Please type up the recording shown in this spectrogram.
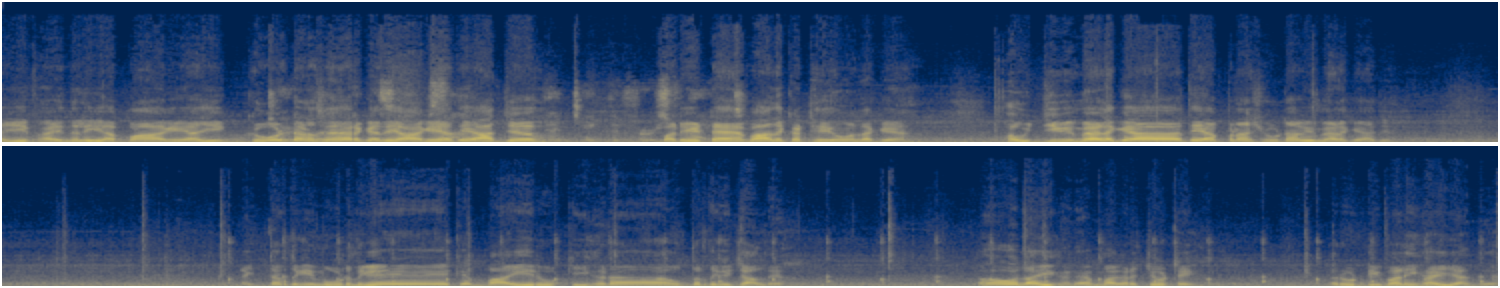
ਲੈ ਜੀ ਫਾਈਨਲੀ ਆਪਾਂ ਆ ਗਏ ਆ ਜੀ 골ਡਨ ਸ਼ਹਿਰ ਕਹਿੰਦੇ ਆ ਗਏ ਆ ਤੇ ਅੱਜ ਬੜੇ ਟਾਈਮ ਬਾਅਦ ਇਕੱਠੇ ਹੋਣ ਲੱਗੇ ਆ। ਫੌਜੀ ਵੀ ਮਿਲ ਗਿਆ ਤੇ ਆਪਣਾ ਛੋਟਾ ਵੀ ਮਿਲ ਗਿਆ ਅੱਜ। ਇੱਧਰ ਤੋਂ ਕੀ ਮੋੜ ਲਗੇ ਕਿ ਬਾਈ ਰੋਕੀ ਖੜਾ, ਉਧਰ ਤੋਂ ਕੀ ਚੱਲਦੇ ਆ। ਉਹ ਲਾਈ ਖੜਿਆ ਮਗਰ ਝੋਟੇ, ਰੋਟੀ ਪਾਣੀ ਖਾਈ ਜਾਂਦੇ ਆ।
